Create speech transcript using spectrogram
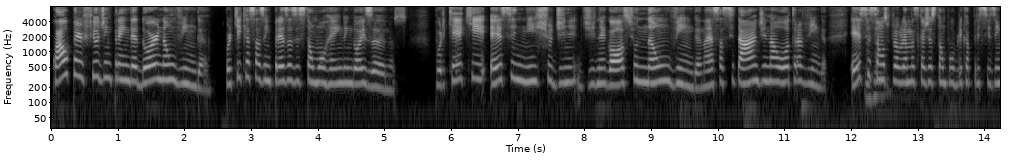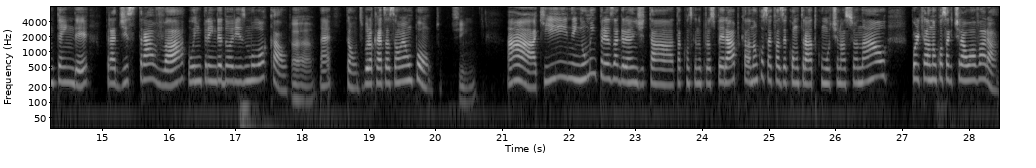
Qual perfil de empreendedor não vinga? Por que, que essas empresas estão morrendo em dois anos? Por que, que esse nicho de, de negócio não vinga? Nessa cidade e na outra vinga. Esses são Uhum. os problemas que a gestão pública precisa entender para destravar o empreendedorismo local. Aham. Né? Então, desburocratização é um ponto. Sim. Ah, aqui nenhuma empresa grande tá, tá conseguindo prosperar porque ela não consegue fazer contrato com multinacional, porque ela não consegue tirar o alvará.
